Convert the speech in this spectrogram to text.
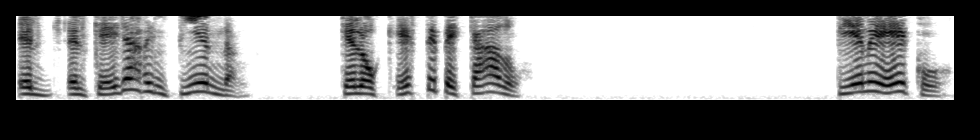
el, el que ellas entiendan que lo, este pecado tiene eco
